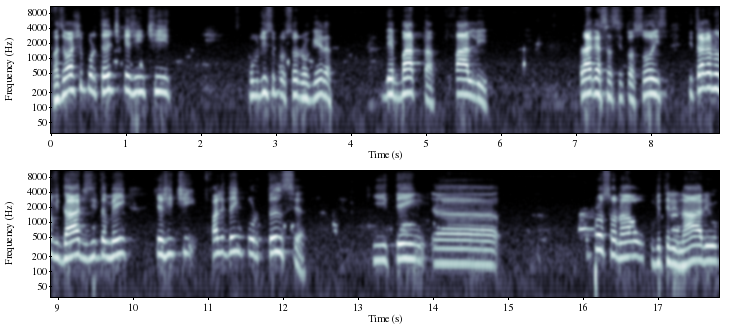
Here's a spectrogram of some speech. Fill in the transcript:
Mas eu acho importante que a gente, como disse o professor Nogueira, debata, fale, traga essas situações e traga novidades e também que a gente fale da importância que tem uh, o profissional, o veterinário,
